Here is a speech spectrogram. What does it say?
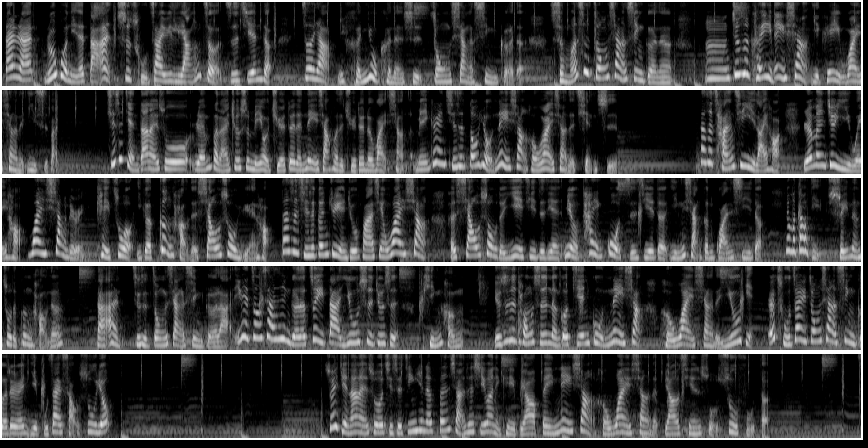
当然，如果你的答案是处在于两者之间的，这样你很有可能是中向性格的。什么是中向性格呢？嗯，就是可以内向，也可以外向的意思吧。其实简单来说，人本来就是没有绝对的内向或者绝对的外向的，每个人其实都有内向和外向的潜质。但是长期以来哈，人们就以为哈外向的人可以做一个更好的销售员哈。但是其实根据研究发现，外向和销售的业绩之间没有太过直接的影响跟关系的。那么到底谁能做得更好呢？答案就是中向性格啦。因为中向性格的最大优势就是平衡，也就是同时能够兼顾内向和外向的优点。而处在中向性格的人也不在少数哟。所以简单来说，其实今天的分享是希望你可以不要被内向和外向的标签所束缚的。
